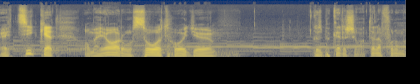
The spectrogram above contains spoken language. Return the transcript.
egy cikket, amely arról szólt, hogy közben keresem a telefonom,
